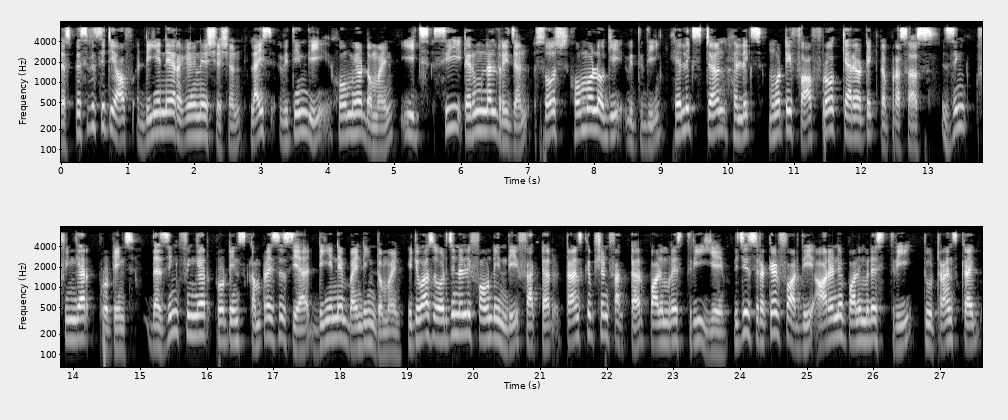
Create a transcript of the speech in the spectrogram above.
The specificity of DNA recognition lies within the homeodomain. Its C-terminal region shows homology with the helix turn helix motif of prokaryotic repressors. Zinc finger proteins. The zinc finger proteins comprises a DNA binding domain. It was originally found in the factor transcription factor polymerase 3A, which is required for the RNA polymerase 3 to transcribe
